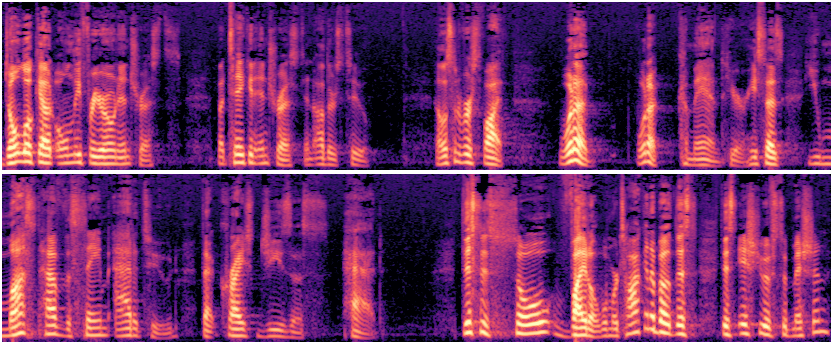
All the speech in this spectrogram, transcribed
Don't look out only for your own interests, but take an interest in others too. Now listen to verse 5. What a what a command here. He says, "You must have the same attitude that Christ Jesus had." This is so vital. When we're talking about this, this issue of submission,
